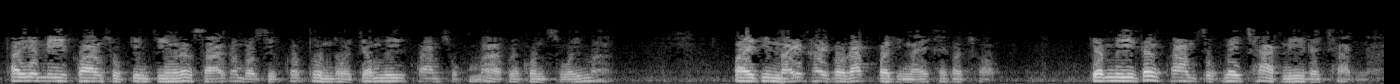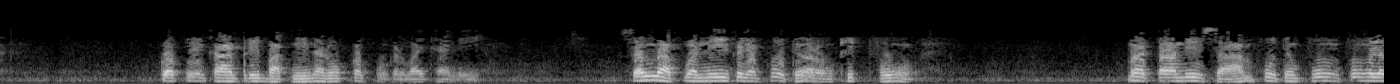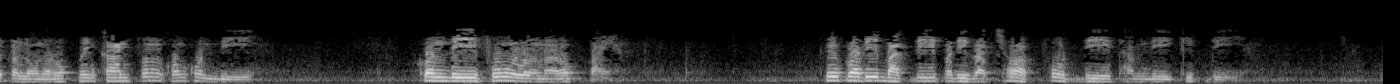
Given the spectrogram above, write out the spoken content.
ถ้าจะมีความสุขจริง ๆ รักษากำหนดสิบครบถ้วนโดยจะมีความสุขมากเป็นคนสวยมาก ไปที่ไหนใครก็รักไปที่ไหนใครก็ชอบ จะมีทั้งความสุขในชาตินี้และชาติหน้าก็เป็นการปฏิบัตินีนรกก็พูดกันไว้แค่นี้สำหรับวันนี้ก็จะพูดถึงอารมณ์คิดฟุ้ง เมื่อตอนที่สามพูดถึงฟุ้งฟุ้งแล้วก็ลงนรก เป็นการฟุ้งของคนดี คนดีฟุ้งลงนรกไป คือปฏิบัติดีปฏิบัติชอบพูดดีทำดีคิดดี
